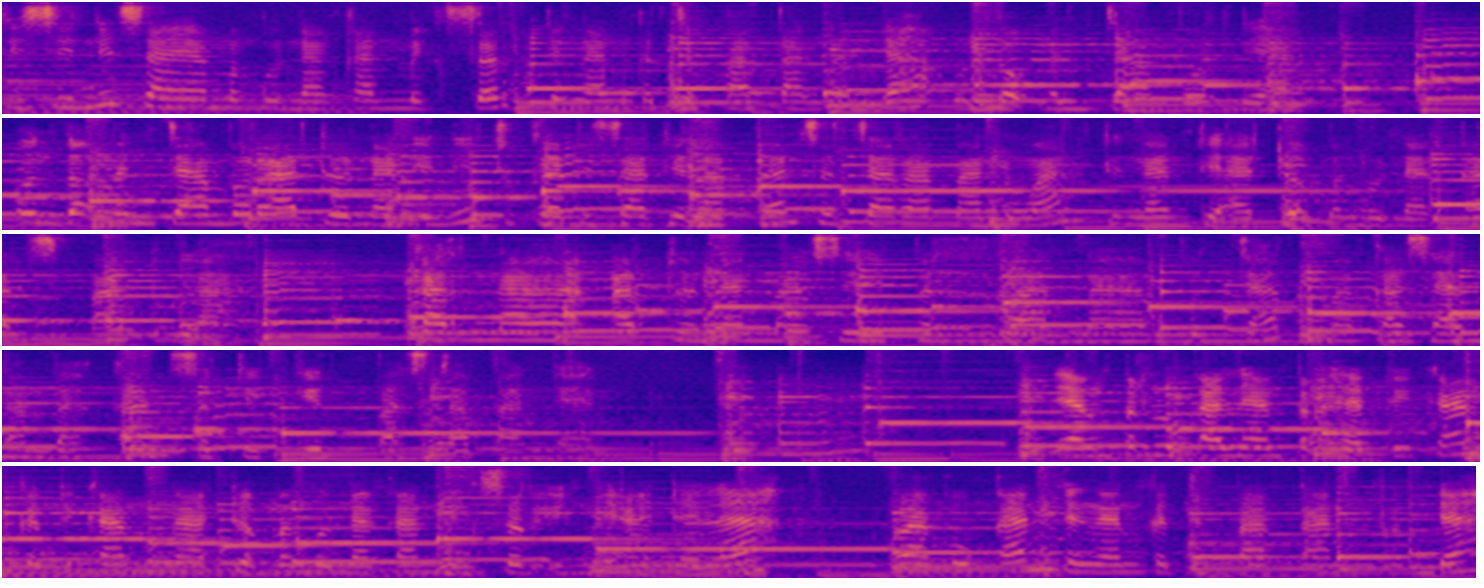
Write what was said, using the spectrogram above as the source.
Di sini saya menggunakan mixer dengan kecepatan rendah untuk mencampurnya. Untuk mencampur adonan ini juga bisa dilakukan secara manual dengan diaduk menggunakan spatula. Karena adonan masih berwarna maka saya tambahkan sedikit pasta pandan. Yang perlu kalian perhatikan ketika mengaduk menggunakan mixer ini adalah lakukan dengan kecepatan rendah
